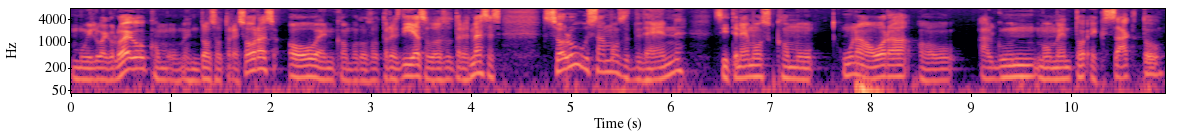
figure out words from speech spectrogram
muy luego luego, como en dos o tres horas, o en como dos o tres días o dos o tres meses, solo usamos then si tenemos como una hora o algún momento exacto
